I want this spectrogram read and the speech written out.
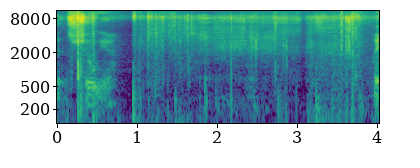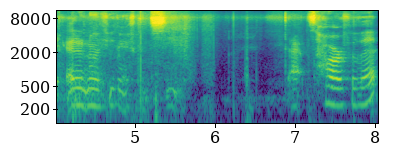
let's show you. Wait, I don't know if you guys can see. That's half of it.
